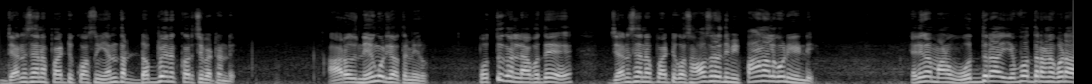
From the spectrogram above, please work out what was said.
జనసేన పార్టీ కోసం ఎంత డబ్బైనా ఖర్చు పెట్టండి. ఆ రోజు నేను కూడా చెప్తాను మీరు. పొత్తు కానీ లేకపోతే జనసేన పార్టీ కోసం అవసరమైతే మీ ప్రాణాలు కూడా ఇవ్వండి. ఎందుకంటే మనం వద్దురా ఇవ్వద్దురా అని కూడా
